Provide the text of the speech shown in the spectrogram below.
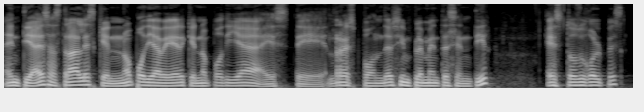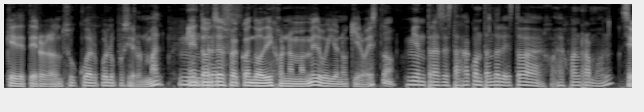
Entidades astrales que no podía ver, que no podía este, responder, simplemente sentir estos golpes que deterioraron su cuerpo y lo pusieron mal. Entonces fue cuando dijo, no mames, güey, yo no quiero esto. Mientras estaba contándole esto a, Juan Ramón. Sí.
